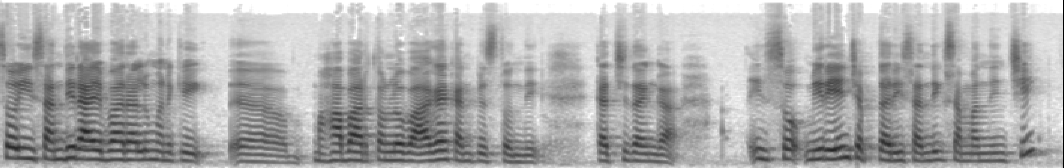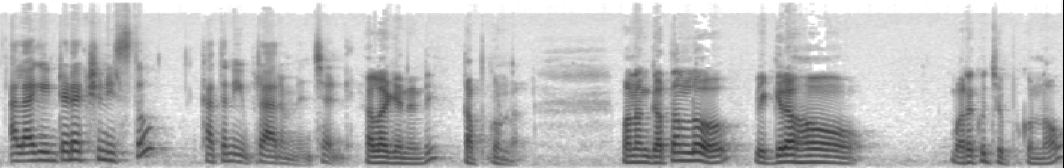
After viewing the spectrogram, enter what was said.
సో ఈ సంధి రాయబారాలు మనకి మహాభారతంలో బాగా కనిపిస్తుంది ఖచ్చితంగా. సో మీరేం చెప్తారు ఈ సంధికి సంబంధించి? అలాగే ఇంట్రడక్షన్ ఇస్తూ కథని ప్రారంభించండి. అలాగేనండి తప్పకుండా. మనం గతంలో విగ్రహం వరకు చెప్పుకున్నాం.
